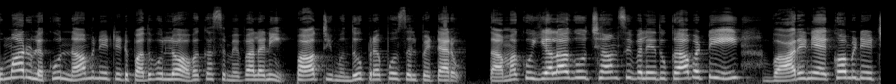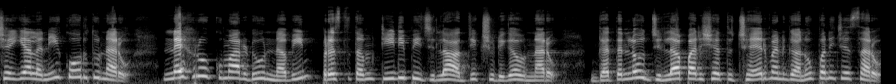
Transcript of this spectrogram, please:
కుమారులకు నామినేటెడ్ పదవుల్లో అవకాశం ఇవ్వాలని పార్టీ ముందు ప్రపోజల్ పెట్టారు. తమకు ఎలాగూ ఛాన్స్ ఇవ్వలేదు కాబట్టి వారిని అకామిడేట్ చేయాలని కోరుతున్నారు. నెహ్రూ కుమారుడు నవీన్ ప్రస్తుతం టీడీపీ జిల్లా అధ్యక్షుడిగా ఉన్నారు. గతంలో జిల్లా పరిషత్ చైర్మన్ గాను పనిచేశారు.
